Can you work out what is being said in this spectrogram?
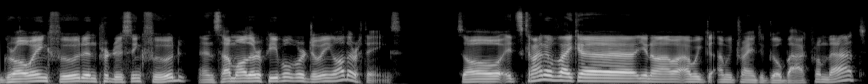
growing food and producing food, and some other people were doing other things. So it's kind of like a, you know, are we, are we trying to go back from that?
